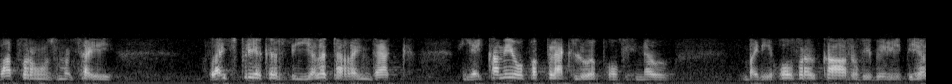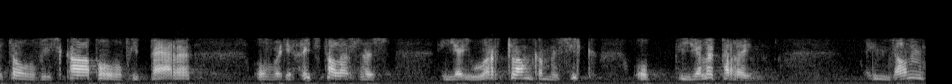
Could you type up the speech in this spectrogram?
wat vir ons moet sê luidsprekers die hele terrein dek. Jy kan nie op 'n plek loop of jy nou by die overkaart of jy by die beeste of die skape of die perde of by die uitstallers is en jy hoor klanke musiek op die hele terrein. En dan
